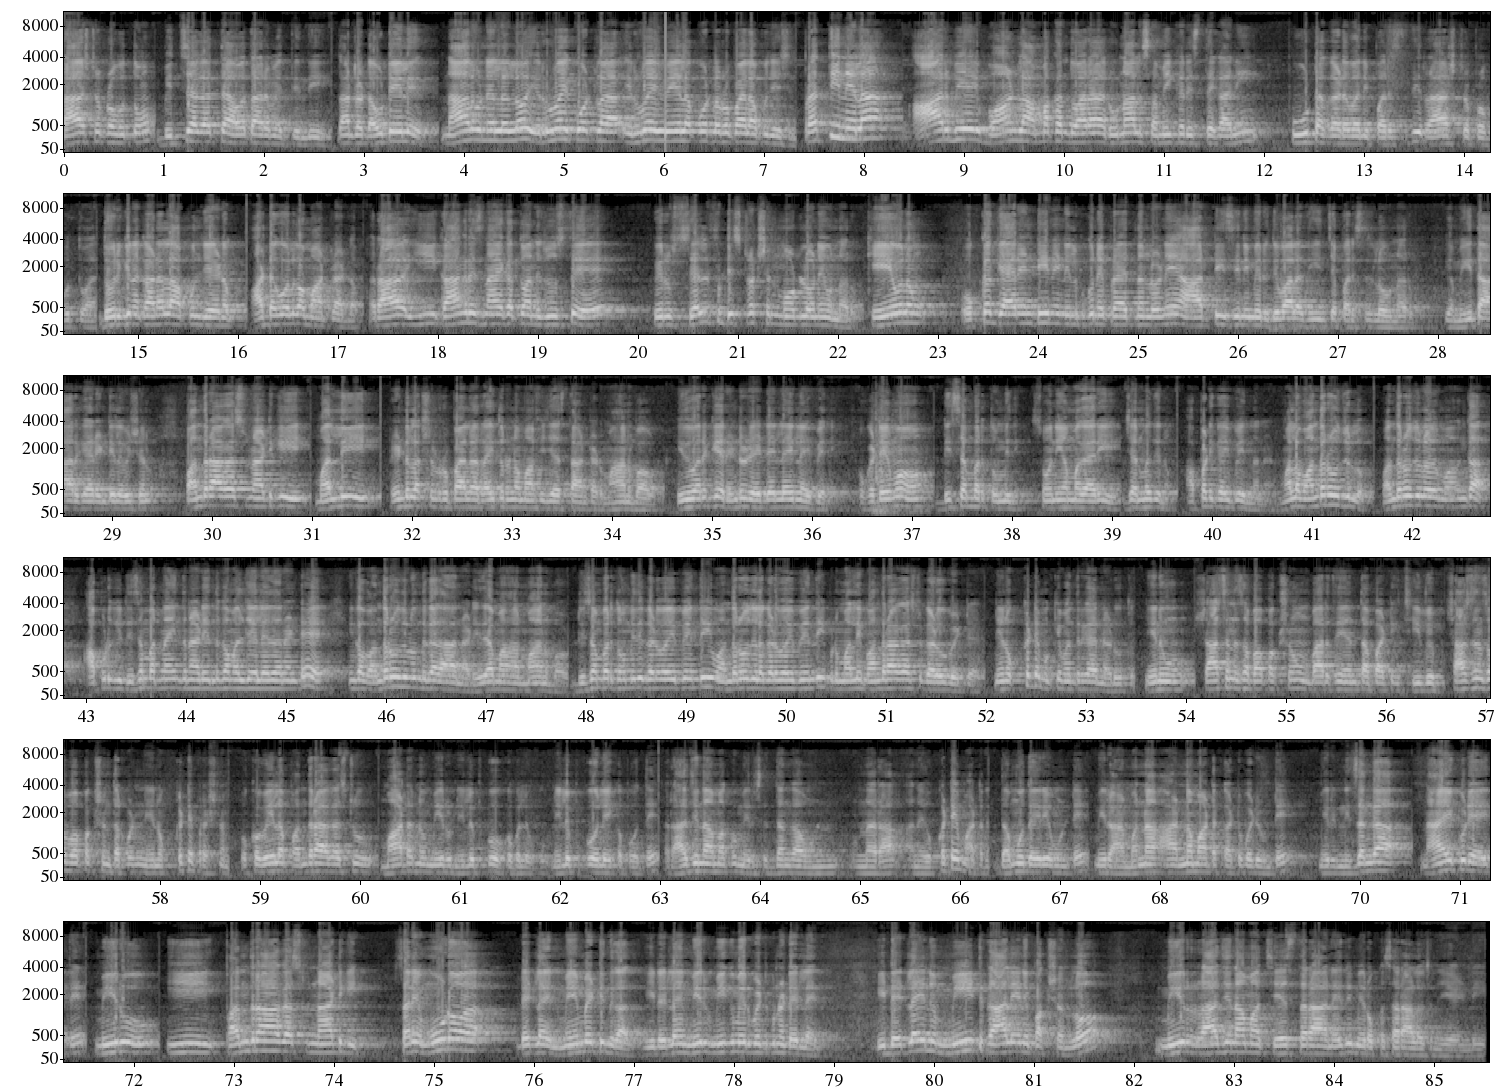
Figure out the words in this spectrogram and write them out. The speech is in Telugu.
రాష్ట్ర ప్రభుత్వం బిచ్చగత్తె అవతారం ఎత్తింది. దాంట్లో డౌటే లేదు. నాలుగు నెలల్లో ఇరవై కోట్ల ఇరవై వేల కోట్ల రూపాయలు అప్పు చేసింది. ప్రతి నెల ఆర్బీఐ బాండ్ల అమ్మకం ద్వారా రుణాలు సమీకరిస్తే గానీ పూట గడవని పరిస్థితి రాష్ట్ర ప్రభుత్వాన్ని దొరికిన కాడలా అప్పులు చేయడం అడ్డగోలుగా మాట్లాడడం. రా ఈ కాంగ్రెస్ నాయకత్వాన్ని చూస్తే మీరు సెల్ఫ్ డిస్ట్రక్షన్ మోడ్లోనే ఉన్నారు. కేవలం ఒక్క గ్యారంటీని నిలుపుకునే ప్రయత్నంలోనే ఆర్టీసీని మీరు దివాలా తీయించే పరిస్థితిలో ఉన్నారు. ఇక మిగతా ఆరు గ్యారంటీల విషయంలో పంద్ర ఆగస్టు నాటికి మళ్ళీ రెండు లక్షల రూపాయల రైతు రుణమాఫీ చేస్తా అంటాడు మహానుభావుడు. ఇదివరకే రెండు డెడ్ లైన్లు అయిపోయినాయి. ఒకటేమో డిసెంబర్ తొమ్మిది సోనియమ్మ గారి జన్మదినం. అప్పటికి అయిపోయింది అన్నాడు. మళ్ళీ వంద రోజుల్లో వంద రోజుల్లో ఇంకా అప్పుడు డిసెంబర్ నైన్త్ నాడు ఎందుకు అమలు చేయలేదని అంటే ఇంకా వంద రోజులు ఉంది కదా అన్నాడు. ఇదే మహా మహానుభావుడు. డిసెంబర్ తొమ్మిది గడువు అయిపోయింది వంద రోజుల గడువు అయిపోయింది ఇప్పుడు మళ్ళీ పంద్ర ఆగస్టు గడువు పెట్టాడు. నేను ఒక్కటే ముఖ్యమంత్రి గారిని అడుగుతాను నేను శాసనసభాపక్షం భారతీయ జనతా పార్టీకి చీఫ్ శాసనసభాపక్షం తరపున నేను ఒక్కటే ప్రశ్న. ఒకవేళ పంద్ర ఆగస్టు మాటను మీరు నిలుపుకోకపోలే నిలుపుకోలేకపోతే రాజీనామాకు మీరు సిద్ధంగా ఉన్నారా? అనే ఒక్కటే మాట దమ్ము ధైర్యం ఉంటే మీరు మొన్న అన్న మాట కట్టుబడి ఉంటే మీరు నిజంగా నాయకుడే అయితే మీరు ఈ పంద్ర ఆగస్టు నాటికి సరే మూడో డెడ్ లైన్ మేము పెట్టింది కాదు. ఈ డెడ్ లైన్ మీరు మీకు మీరు పెట్టుకున్న డెడ్ లైన్ ఈ డెడ్ లైన్ మీట్ కాలేని పక్షంలో మీరు రాజీనామా చేస్తారా అనేది మీరు ఒక్కసారి ఆలోచన చేయండి.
